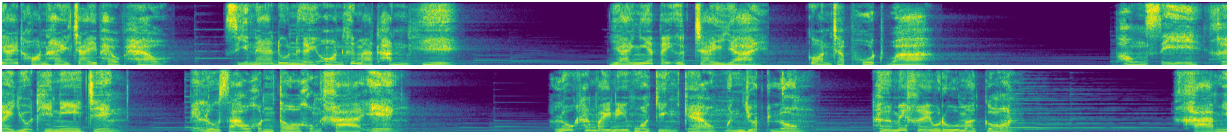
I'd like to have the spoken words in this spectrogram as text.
ยายถอนหายใจแผ่วๆ สีหน้าดูเหนื่อยอ่อนขึ้นมาทันที ยายเงียบไปอึดใจใหญ่ ก่อนจะพูดว่า พองศรีเคยอยู่ที่นี่จริง เป็นลูกสาวคนโตของข้าเอง โลกทั้งใบในหัวกิ่งแก้วเหมือนหยุดลง เธอไม่เคยรู้มาก่อน ข้ามี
